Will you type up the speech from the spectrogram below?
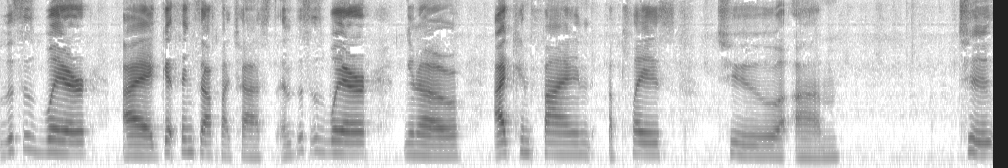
This is where I get things off my chest, and this is where, you know, I can find a place to um, to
